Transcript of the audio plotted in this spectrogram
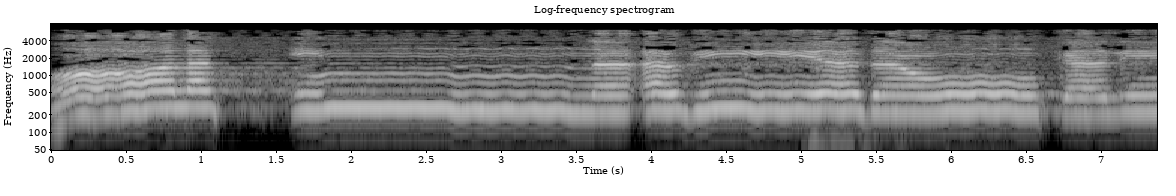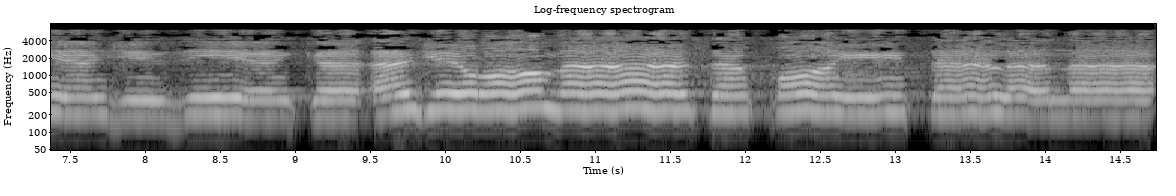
قالت إن أبي يدعوك ليجزيك أجر ما سقيت لنا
